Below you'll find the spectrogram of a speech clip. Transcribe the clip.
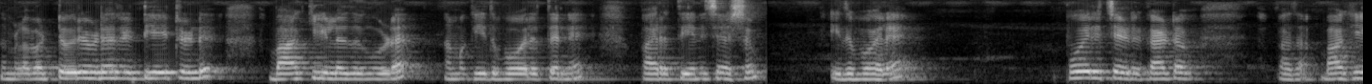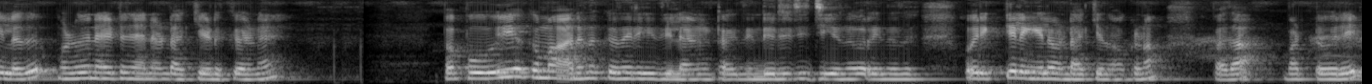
നമ്മളെ വട്ടൂര് ഇവിടെ റെഡി ആയിട്ടുണ്ട്. ബാക്കിയുള്ളതും കൂടെ നമുക്ക് ഇതുപോലെ തന്നെ പരത്തിയതിന് ശേഷം ഇതുപോലെ പൊരിച്ചെടുക്കാം കേട്ടോ. അപ്പം അതാ ബാക്കിയുള്ളത് മുഴുവനായിട്ട് ഞാൻ ഉണ്ടാക്കിയെടുക്കുകയാണ് അപ്പോൾ പൂരിയൊക്കെ മാറി നിൽക്കുന്ന രീതിയിലാണ് കേട്ടോ ഇതിന്റെ ഒരു രുചി എന്ന് പറയുന്നത്. ഒരിക്കലെങ്കിലും ഉണ്ടാക്കി നോക്കണം. അപ്പോൾ അതാ ബട്ടൂരയും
